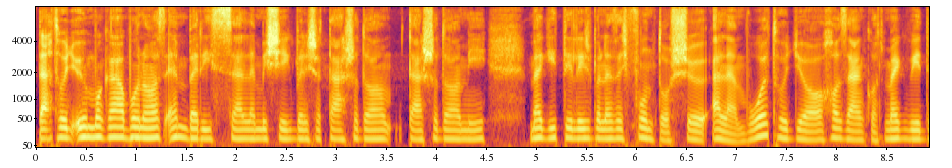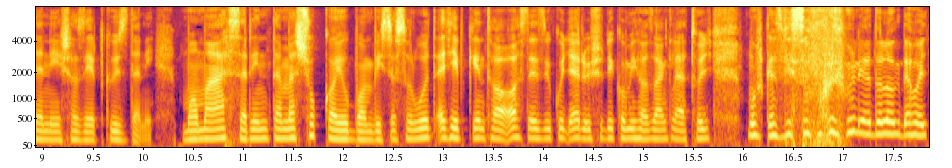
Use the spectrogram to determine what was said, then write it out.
Tehát, hogy önmagában az emberi szellemiségben és a társadal, társadalmi megítélésben ez egy fontos elem volt, hogy a hazánkat megvédeni és azért küzdeni. Ma már szerintem ez sokkal jobban visszaszorult. Egyébként, ha azt nézzük, hogy erősödik a mi hazánk, lehet, hogy most kezd visszafordulni a dolog, de hogy,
